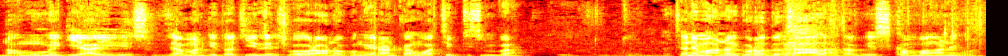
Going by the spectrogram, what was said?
Nah umumnya kiai zaman kita cilik ora ana pangeran kang wajib disembah. Jadi makna iku rada salah tapi gampangane ngono.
